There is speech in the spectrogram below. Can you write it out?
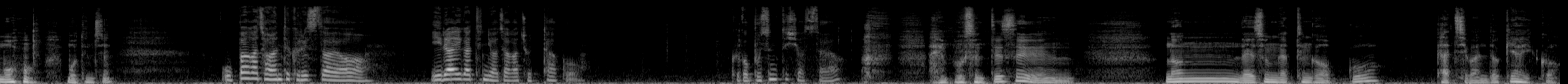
뭐, 뭐든지. 오빠가 저한테 그랬어요. 이라이 같은 여자가 좋다고. 그거 무슨 뜻이었어요? 아니, 무슨 뜻은. 넌 내숭 같은 거 없고, 가치관도 깨어 있고,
